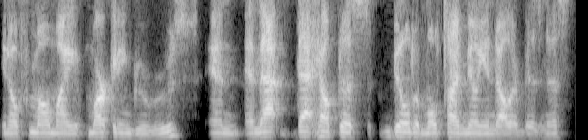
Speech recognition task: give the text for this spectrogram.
you know, from all my marketing gurus, and and that that helped us build a multi million dollar business.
